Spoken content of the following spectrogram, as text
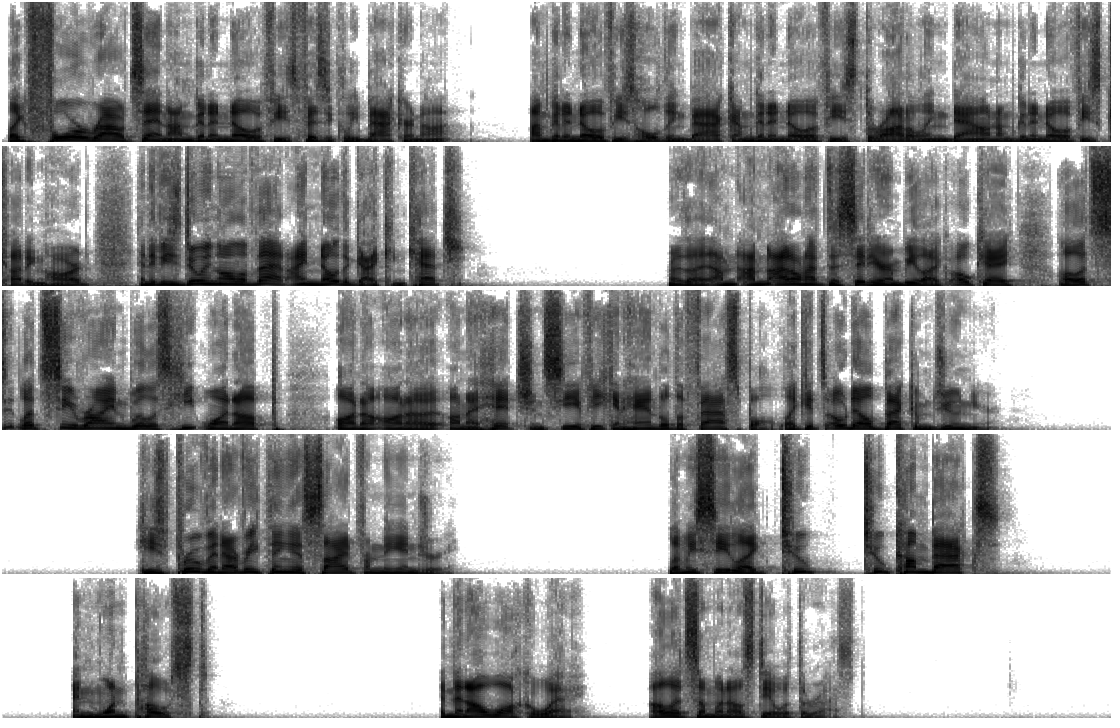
Like four routes in, I'm going to know if he's physically back or not. I'm going to know if he's holding back. I'm going to know if he's throttling down. I'm going to know if he's cutting hard. And if he's doing all of that, I know the guy can catch. I'm, I'm, I do not have to sit here and be like, okay, uh, let's let's see Ryan Willis heat one up on a on a on a hitch and see if he can handle the fastball. Like it's Odell Beckham Jr. He's proven everything aside from the injury. Let me see like two two comebacks and one post. And then I'll walk away. I'll let someone else deal with the rest.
